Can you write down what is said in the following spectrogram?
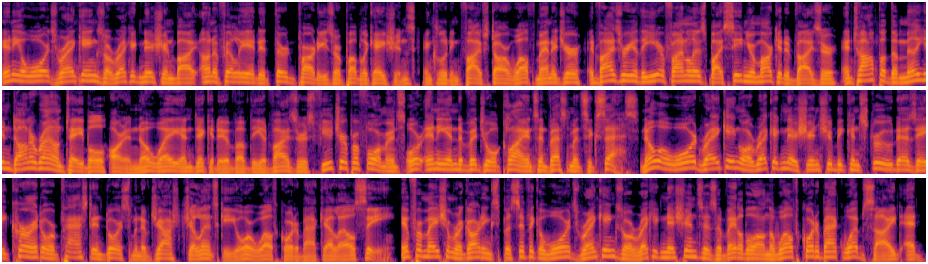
Any awards, rankings, or recognition by unaffiliated third parties or publications, including Five Star Wealth Manager, Advisory of the Year finalist by Senior Market Advisor, and top of the Million Dollar Roundtable, are in no way indicative of the advisor's future performance or any individual client's investment success. No award, ranking, or recognition should be construed as a current or past endorsement of Josh Jalinski or Wealth Quarterback LLC. Information regarding specific awards rankings, or recognitions is available on the Wealth Quarterback website at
